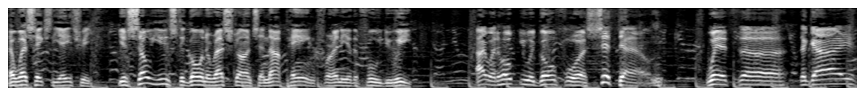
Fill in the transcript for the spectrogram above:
at West 68th Street? You're so used to going to restaurants and not paying for any of the food you eat. I would hope you would go for a sit down with uh, the guy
